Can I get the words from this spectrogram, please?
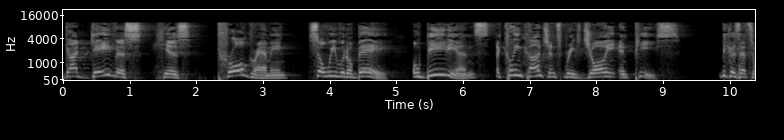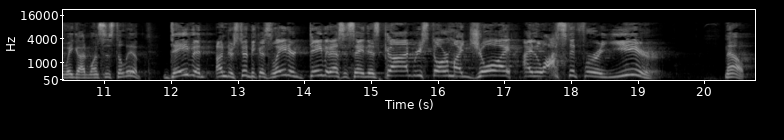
God gave us his programming so we would obey. Obedience, a clean conscience brings joy and peace because that's the way God wants us to live. David understood because later David has to say this, God restore my joy. I lost it for a year. Now,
